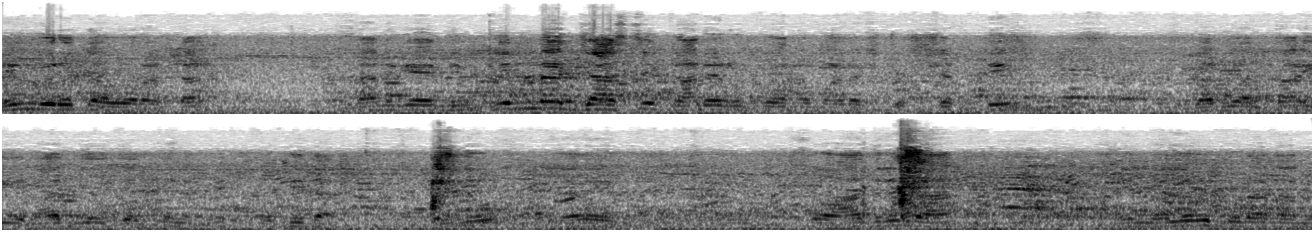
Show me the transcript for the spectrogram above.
ನಿಮ್ಮ ವಿರುದ್ಧ ಹೋರಾಟ. ನನಗೆ ನಿಮ್ಗಿನ್ನ ಜಾಸ್ತಿ ಕಾರ್ಯರೂಪವನ್ನು ಮಾಡೋಷ್ಟು ಶಕ್ತಿ ಬರುವಂಥ ಈ ರಾಜ್ಯದ ಜನತೆ ನಮಗೆ ಕೊಟ್ಟಿದ್ದಾರೆ. ಇದು ಬೇರೆ ಸೊ ಆದ್ದರಿಂದ ನಿಮ್ಮೆಲ್ಲರೂ ಕೂಡ ನಾನು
